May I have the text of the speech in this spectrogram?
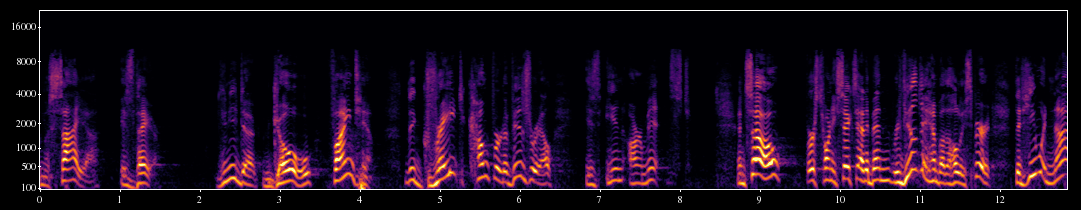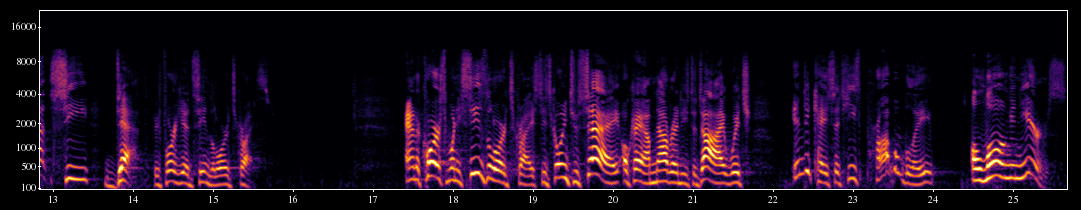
The Messiah is there. You need to go find him. The great comfort of Israel is in our midst. And so verse 26, it had been revealed to him by the Holy Spirit that he would not see death before he had seen the Lord's Christ. And of course, when he sees the Lord's Christ, he's going to say, Okay, I'm now ready to die, which indicates that he's probably along in years.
